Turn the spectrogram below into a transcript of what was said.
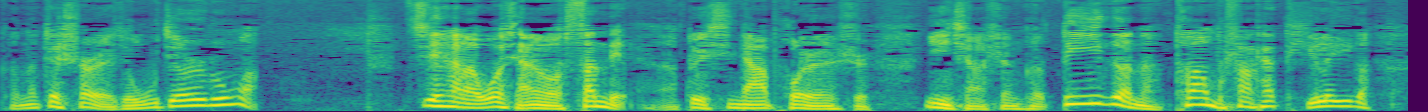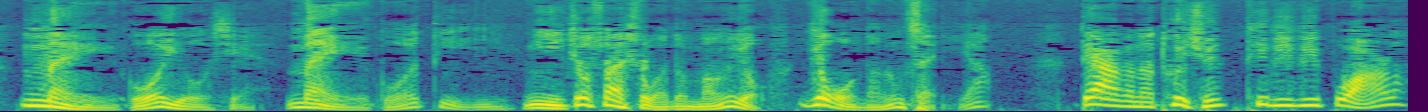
可能这事儿也就无疾而终了。接下来，我想有三点啊，对新加坡人是印象深刻。第一个呢，特朗普上台提了一个“美国优先，美国第一”，你就算是我的盟友，又能怎样？第二个呢，退群，TPP 不玩了。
